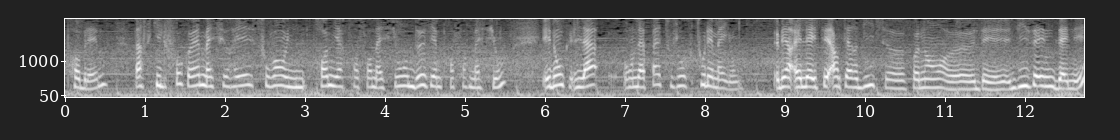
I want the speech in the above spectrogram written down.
problème parce qu'il faut quand même assurer souvent une première transformation, deuxième transformation. Et donc là, on n'a pas toujours tous les maillons. Eh bien, elle a été interdite euh, pendant euh, des dizaines d'années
